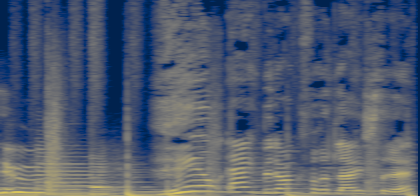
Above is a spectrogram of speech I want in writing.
Doeg! Heel erg bedankt voor het luisteren.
